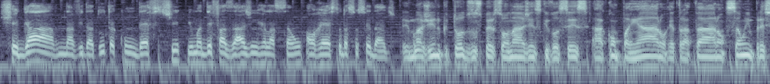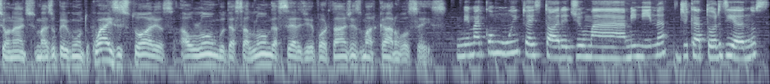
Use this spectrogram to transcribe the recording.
chegar na vida adulta com um déficit e uma defasagem em relação ao resto da sociedade. Eu imagino que todos os personagens que vocês acompanharam, retrataram, são impressionantes, mas eu pergunto, quais histórias ao longo dessa longa série de reportagens marcaram vocês? Me marcou muito a história de uma menina de 14 anos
